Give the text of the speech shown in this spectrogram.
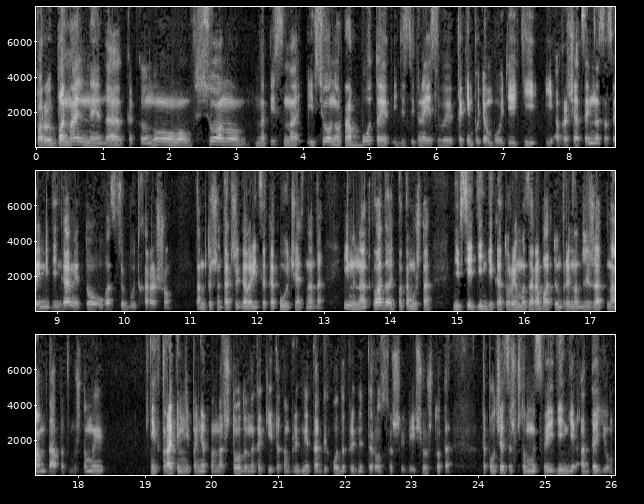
порой банальные, да, как, ну, все оно написано, и все оно работает, и действительно, если вы таким путем будете идти и обращаться именно со своими деньгами, то у вас все будет хорошо. Там точно так же говорится, какую часть надо именно откладывать, потому что не все деньги, которые мы зарабатываем, принадлежат нам, да, потому что мы их тратим непонятно на что, да на какие-то там предметы обихода, предметы роскоши или еще что-то. Это получается, что мы свои деньги отдаем.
